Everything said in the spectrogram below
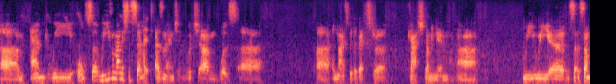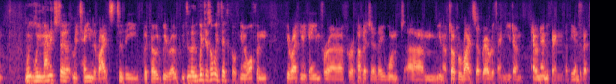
Um, and we also we even managed to sell it as an engine, which um, was uh, uh, a nice bit of extra cash coming in. Uh, we we uh, some we, we managed to retain the rights to the, the code we wrote, which is always difficult. You know, often if you're writing a game for a for a publisher, they want um, you know total rights over everything. You don't own anything at the end of it.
